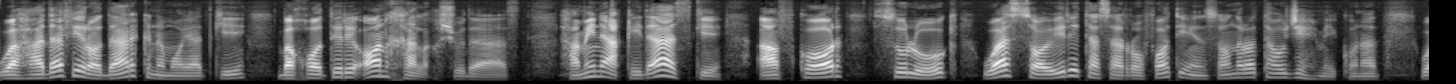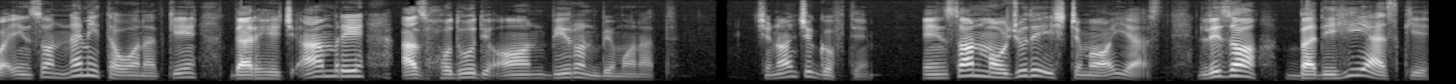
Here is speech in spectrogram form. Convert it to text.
و هدفی را درک نماید که به خاطر آن خلق شده است. همین عقیده است که افکار سلوک و سایر تصرفات انسان را توجه می کند و انسان نمی تواند که در هیچ امری از حدود آن بیرون بماند. چنانچه گفتیم انسان موجود اجتماعی است. لذا بدیهی است که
